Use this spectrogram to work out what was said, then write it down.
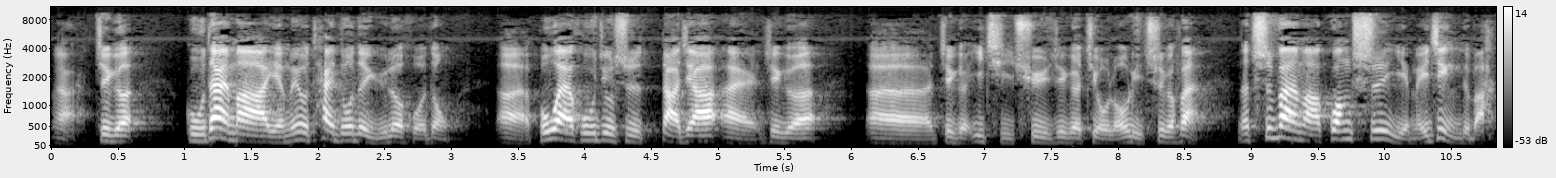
啊。这个古代嘛，也没有太多的娱乐活动啊，不外乎就是大家哎这个呃这个一起去这个酒楼里吃个饭。那吃饭嘛，光吃也没劲，对吧？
